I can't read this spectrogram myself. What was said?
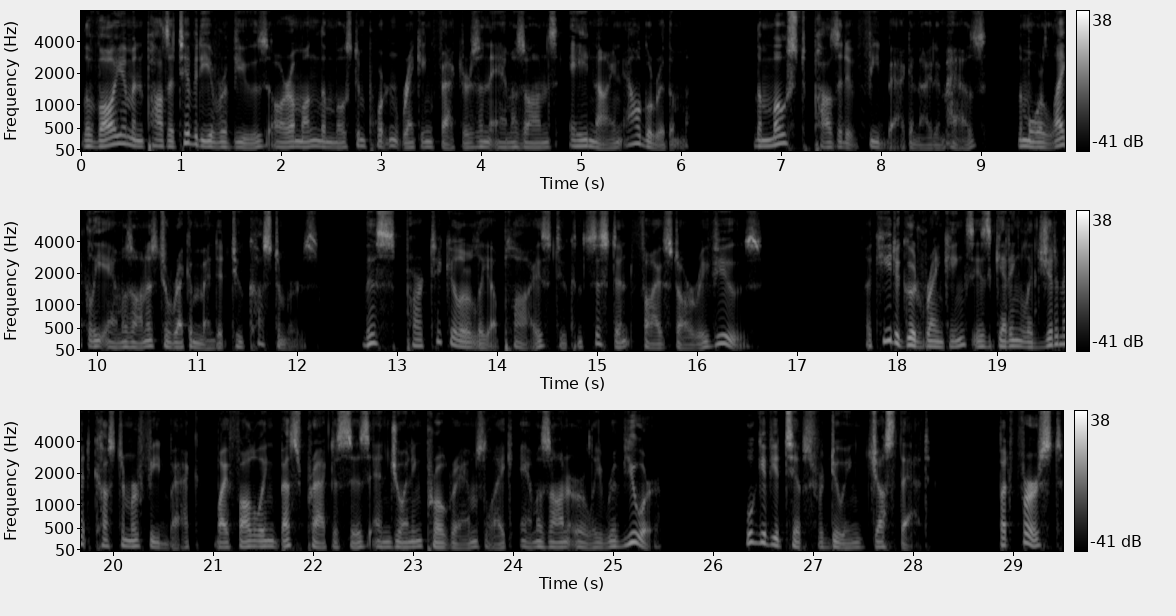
the volume and positivity of reviews are among the most important ranking factors in Amazon's A9 algorithm. The most positive feedback an item has, the more likely Amazon is to recommend it to customers. This particularly applies to consistent five star reviews. A key to good rankings is getting legitimate customer feedback by following best practices and joining programs like Amazon Early Reviewer. We'll give you tips for doing just that. But first,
